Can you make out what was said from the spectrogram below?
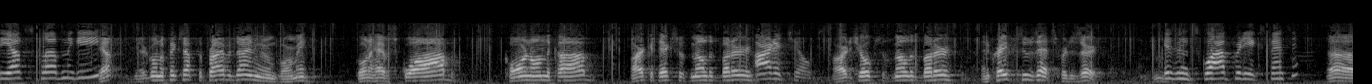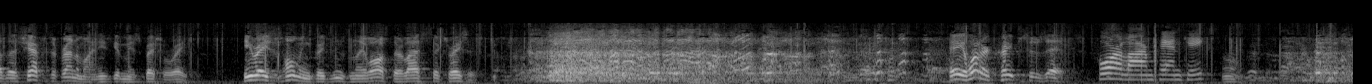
The Elks Club, McGee? Yep, they're going to fix up the private dining room for me. Going to have squab, corn on the cob, architects with melted butter, Artichokes. artichokes with melted butter, and crepe Suzettes for dessert. Isn't squab pretty expensive? Uh, the chef is a friend of mine. He's given me a special rate. He raises homing pigeons, and they lost their last six races. hey, what are crepe Suzettes? Four alarm pancakes. Oh.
